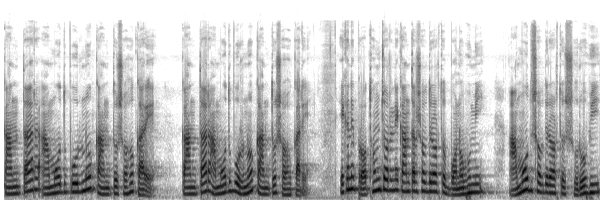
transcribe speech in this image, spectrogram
কান্তার আমোদপূর্ণ কান্ত সহকারে কান্তার আমোদপূর্ণ কান্ত সহকারে এখানে প্রথম চরণে কান্তার শব্দের অর্থ বনভূমি, আমোদ শব্দের অর্থ সুরভি,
